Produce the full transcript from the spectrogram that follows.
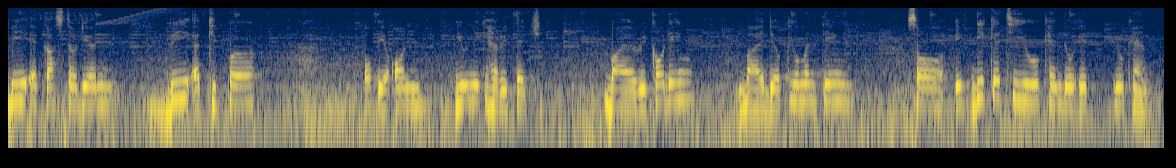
be a custodian, be a keeper of your own unique heritage by recording, by documenting. So if DKTU can do it, you can.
